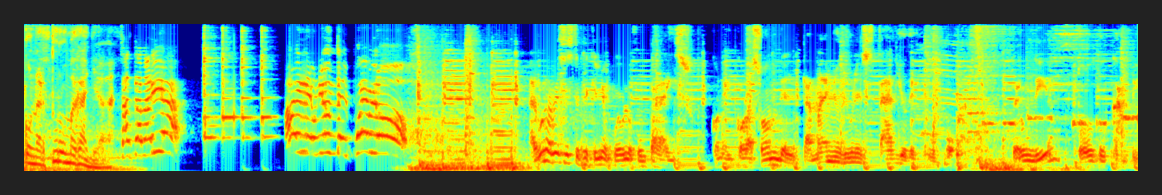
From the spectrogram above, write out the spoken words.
con Arturo Magaña. ¡Santa María! ¡Hay reunión del pueblo! Alguna vez este pequeño pueblo fue un paraíso, con el corazón del tamaño de un estadio de fútbol. Pero un día todo cambió.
